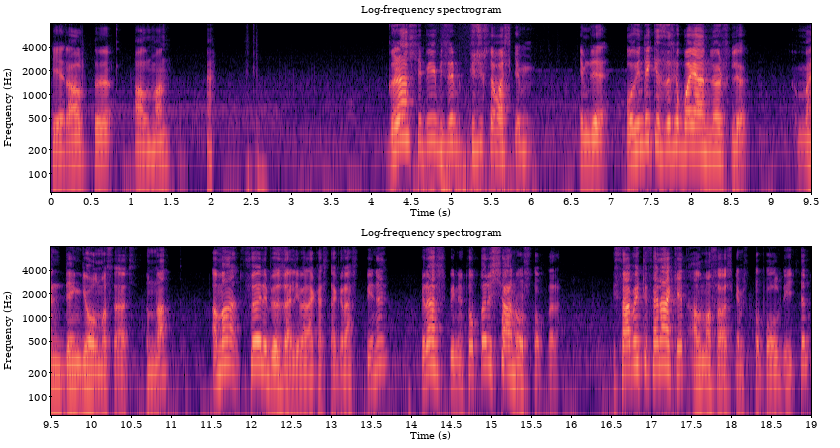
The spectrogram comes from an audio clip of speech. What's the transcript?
Diğer altı Alman. Heh. Grafspi bizim küçük savaş gemimiz. Şimdi oyundaki zırhı bayağı nerflü. Hani denge olması açısından. Ama şöyle bir özelliği var arkadaşlar Grafspi'nin. Grafspi'nin topları Şanors topları. İsabeti felaket Alman savaş gemisi topu olduğu için.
